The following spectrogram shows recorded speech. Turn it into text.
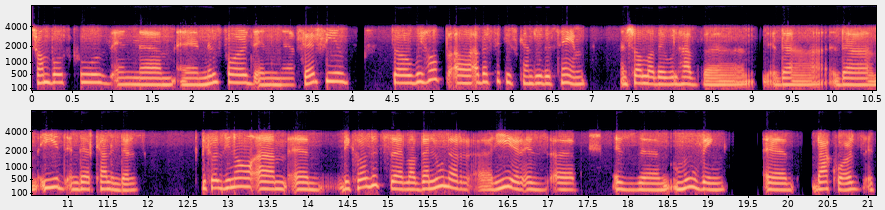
Trumbull schools in, um, in Milford in Fairfield. So we hope uh, other cities can do the same. Inshallah, they will have uh, the the Eid in their calendars, because you know um, um because it's uh, the lunar uh, year is uh, is um, moving uh, backwards. It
